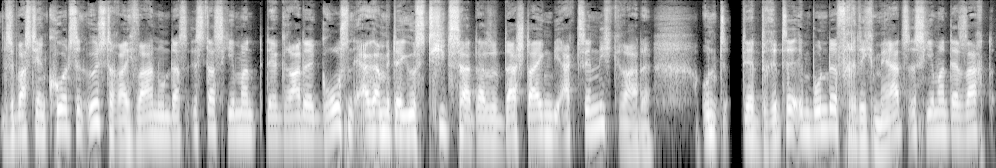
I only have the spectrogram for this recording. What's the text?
Sebastian Kurz in Österreich war. Nun, das ist das jemand, der gerade großen Ärger mit der Justiz hat. Also da steigen die Aktien nicht gerade. Und der dritte im Bunde, Friedrich Merz, ist jemand, der sagt,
